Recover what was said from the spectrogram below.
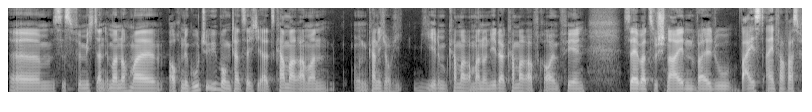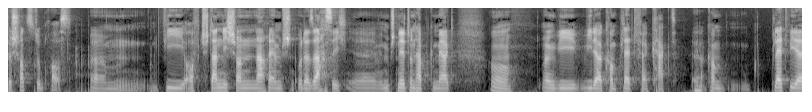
Ähm, es ist für mich dann immer noch mal auch eine gute Übung tatsächlich als Kameramann und kann ich auch jedem Kameramann und jeder Kamerafrau empfehlen, selber zu schneiden, weil du weißt einfach, was für Shots du brauchst. Ähm, wie oft stand ich schon nachher im Sch oder saß ich äh, im Schnitt und habe gemerkt, oh, irgendwie wieder komplett verkackt, äh, Ja. komplett wieder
